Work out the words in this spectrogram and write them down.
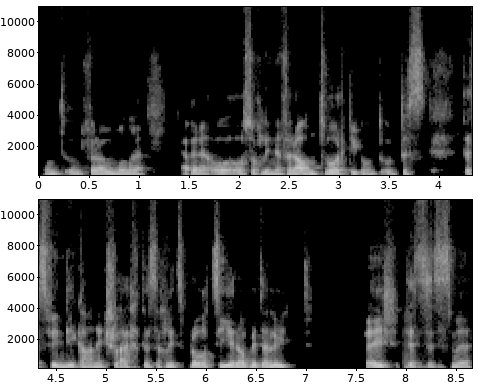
und, und vor allem auch, eben auch, auch so eine Verantwortung. Und, und das, das finde ich gar nicht schlecht, das ein bisschen zu provozieren, auch bei den Leuten. Weißt, dass, mhm. dass man,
